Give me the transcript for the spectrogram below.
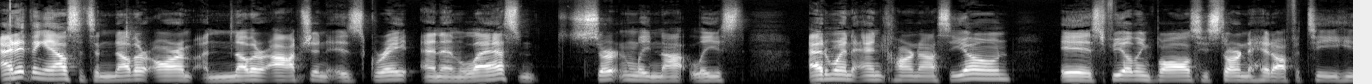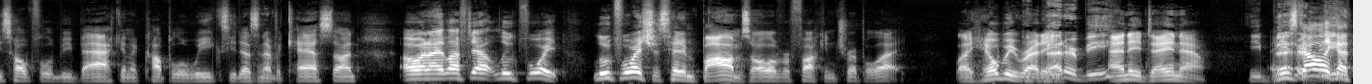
anything else, it's another arm, another option is great. And then last and certainly not least, Edwin Encarnacion is fielding balls. He's starting to hit off a tee. He's hopeful to be back in a couple of weeks. He doesn't have a cast on. Oh, and I left out Luke Voit. Luke Voit's just hitting bombs all over fucking AAA. Like he'll be ready better be. any day now. He better got be. like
